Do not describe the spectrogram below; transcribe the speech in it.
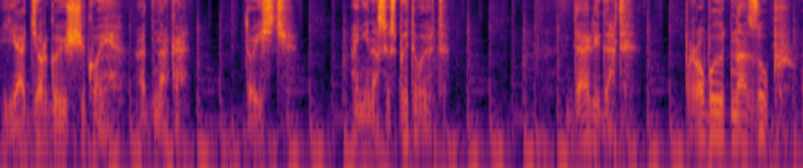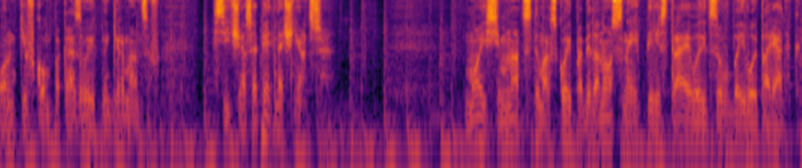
Я дергаю щекой, однако. То есть, они нас испытывают?» «Да, легат. Пробуют на зуб», — он кивком показывает на германцев. «Сейчас опять начнется». Мой 17-й морской победоносный перестраивается в боевой порядок.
